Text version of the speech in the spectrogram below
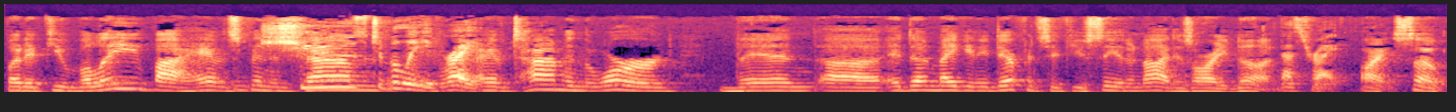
But if you believe by having spending Choose time choose to believe, right? have time in the Word, then uh, it doesn't make any difference if you see it or not. It's already done. That's right. All right, so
